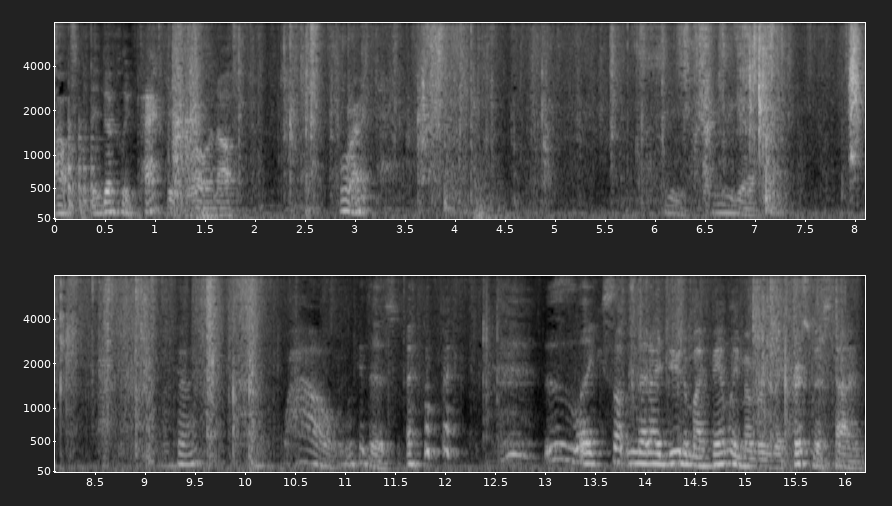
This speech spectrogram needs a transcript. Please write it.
Wow, they definitely packed it well enough. All right. See, do we got? Okay. Wow, look at this. this is like something that I do to my family members at Christmas time.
